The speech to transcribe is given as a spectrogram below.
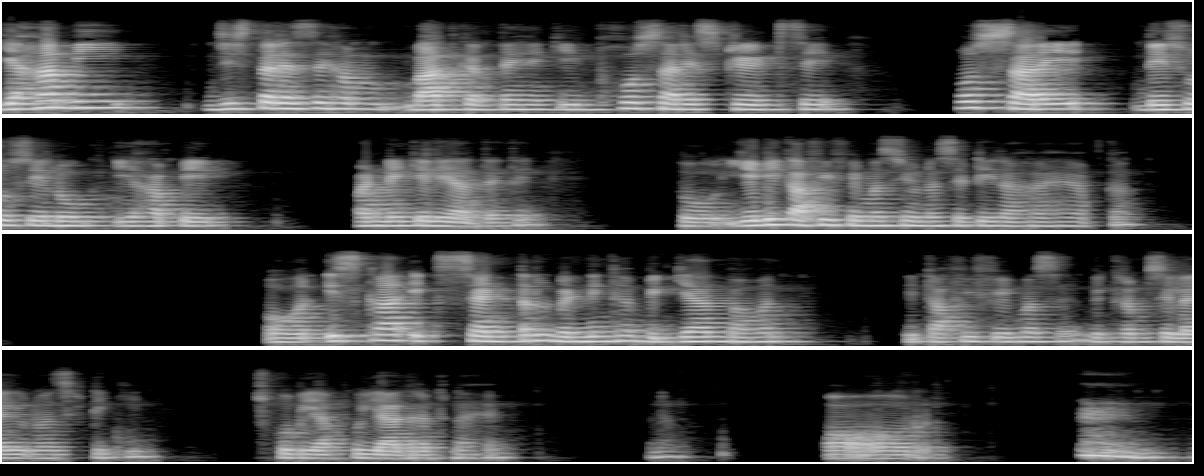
यहाँ भी जिस तरह से हम बात करते हैं कि बहुत सारे स्टेट से, बहुत सारे देशों से लोग यहाँ पे पढ़ने के लिए आते थे। तो ये भी काफ़ी फ़ेमस यूनिवर्सिटी रहा है आपका। और इसका एक सेंट्रल बिल्डिंग है, विज्ञान भवन। ये काफ़ी फ़ेमस है विक्रमशिला यूनिवर्सिटी की। उसको भी आपको याद रखना है ना? और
